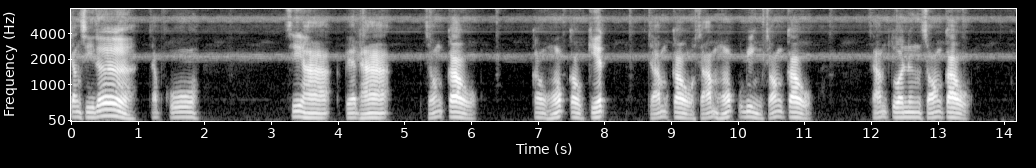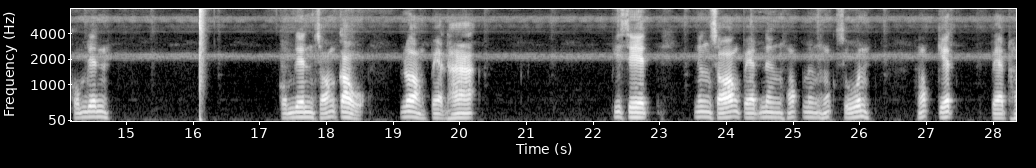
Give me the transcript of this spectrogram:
จังสีเด้อจับโคสี่ห้าแปดห้า สองเก้าเก้าหกเก้าเกตสามเก้าสามหกวิ่งสองเก้าสามตัวหนึ่งสองเก้ากลมเด่นกลมเด่นสองเก้าล่องแปดห้าพิเศษหนึ่งสองแปดหนึ่งหกหนึ่งหกศูนย์หกเกตแปดห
